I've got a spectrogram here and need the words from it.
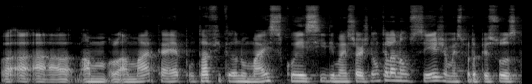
a, a, a, a marca Apple tá ficando mais conhecida e mais forte. Não que ela não seja, mas para pessoas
